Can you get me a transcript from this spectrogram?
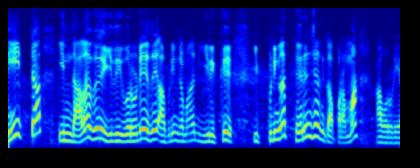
நீட்டாக இந்த அளவு இது இவருடைய இது அப்படின்ற மாதிரி இருக்குது இப்படிலாம் தெரிஞ்சதுக்கு அப்புறமா அவருடைய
